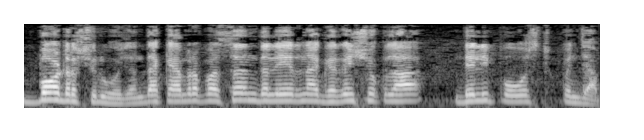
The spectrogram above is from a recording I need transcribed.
ਬਾਰਡਰ ਸ਼ੁਰੂ ਹੋ ਜਾਂਦਾ ਕੈਮਰਾ ਪਰਸਨ ਦਲੇਰ ਨਾਲ ਗਗਨ ਸ਼ੁਕਲਾ ਡੇਲੀ ਪੋਸਟ ਪੰਜਾਬੀ।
